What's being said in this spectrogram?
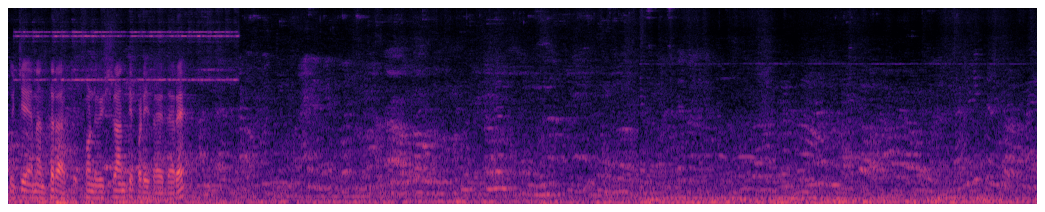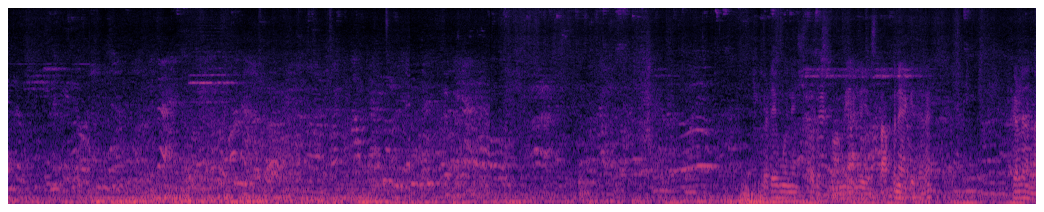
ಪೂಜೆಯ ನಂತರ ಕುತ್ಕೊಂಡು ವಿಶ್ರಾಂತಿ ಪಡೀತಾ ಇದ್ದಾರೆ ಜಡೆಮುನೇಶ್ವರ ಸ್ವಾಮಿ ಇಲ್ಲಿ ಸ್ಥಾಪನೆ ಆಗಿದ್ದಾರೆ. ಕೇಳೋಣ.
